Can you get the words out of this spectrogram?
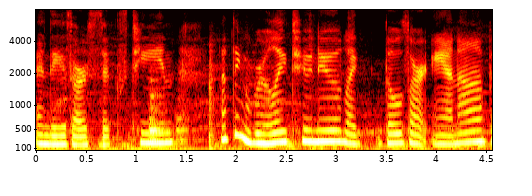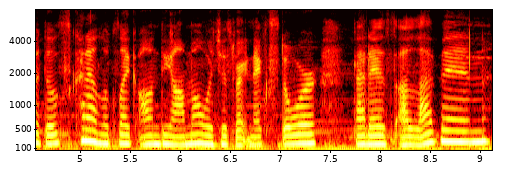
And these are 16. Nothing really too new. Like those are Anna, but those kind of look like Andiamo, which is right next door. That is 11.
